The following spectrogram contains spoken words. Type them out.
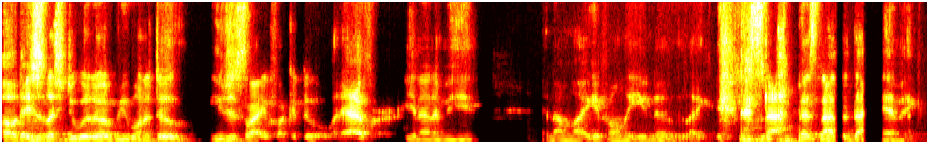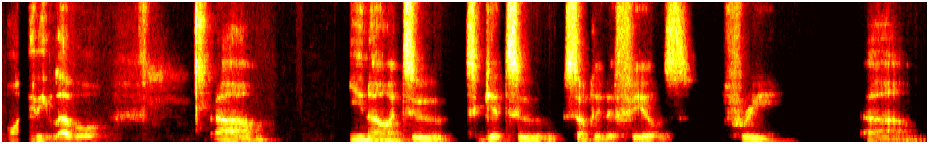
oh, they just let you do whatever you want to do. You just like fucking do it, whatever. You know what I mean? And I'm like, if only you knew. Like that's not that's not the dynamic on any level. Um, you know, and to to get to something that feels free, um,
